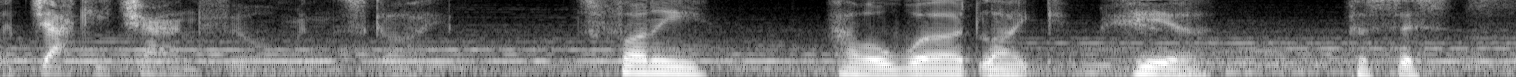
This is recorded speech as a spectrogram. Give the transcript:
a Jackie Chan film in the sky. It's funny how a word like here persists,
